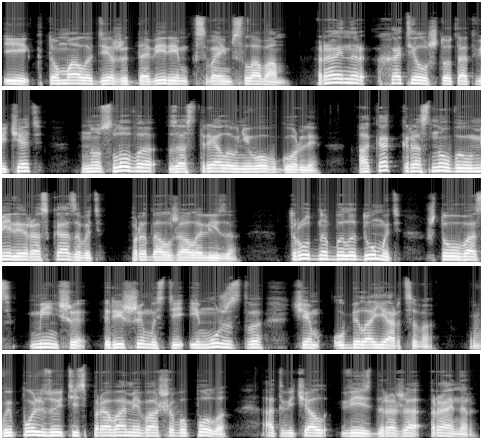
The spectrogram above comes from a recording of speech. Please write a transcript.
и кто мало держит доверием к своим словам. Райнер хотел что-то отвечать, но слово застряло у него в горле. А как красно вы умели рассказывать, продолжала Лиза. Трудно было думать, что у вас меньше решимости и мужества, чем у Белоярцева. Вы пользуетесь правами вашего пола, отвечал весь дрожа Райнер.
